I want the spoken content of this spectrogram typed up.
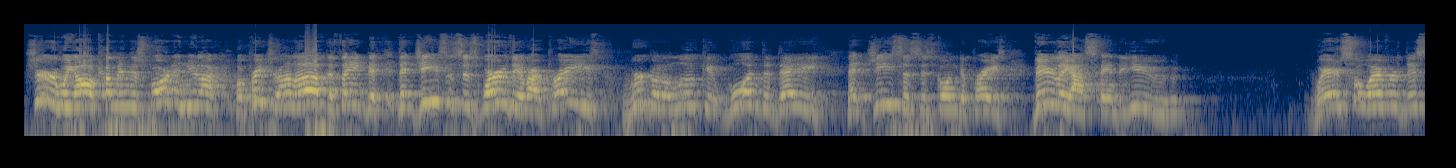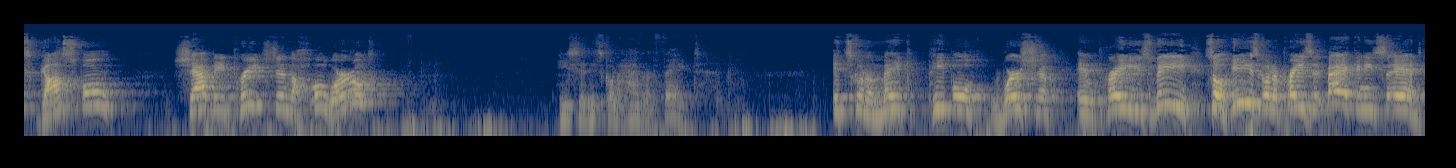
Sure, we all come in this morning and you're like, well, preacher, I love to think that, that Jesus is worthy of our praise. We're going to look at one today that Jesus is going to praise. Verily I say unto you, wheresoever this gospel shall be preached in the whole world, he said it's going to have an effect. It's going to make people worship and praise me. So he's going to praise it back. And he said,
